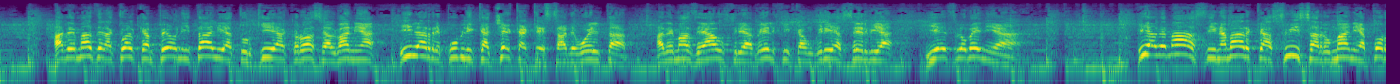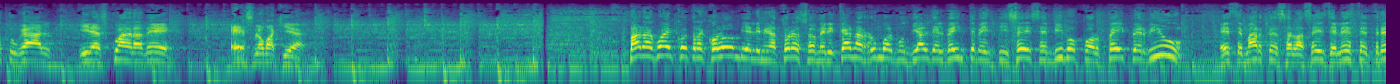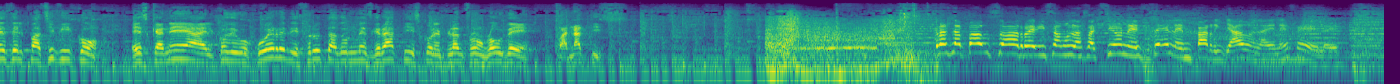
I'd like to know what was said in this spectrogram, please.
además del actual campeón Italia, Turquía, Croacia, Albania y la República Checa que está de vuelta, además de Austria, Bélgica, Hungría, Serbia y Eslovenia. Y además Dinamarca, Suiza, Rumania, Portugal y la escuadra de Eslovaquia. Paraguay contra Colombia, eliminatoria sudamericana rumbo al Mundial del 2026 en vivo por Pay Per View. Este martes a las 6 del Este, 3 del Pacífico. Escanea el código QR y disfruta de un mes gratis con el plan Front Row de Fanatis. Tras la pausa, revisamos las acciones del emparrillado en la NFL.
